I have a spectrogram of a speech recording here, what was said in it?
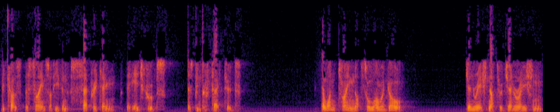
because the science of even separating the age groups has been perfected. At one time, not so long ago, generation after generation,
